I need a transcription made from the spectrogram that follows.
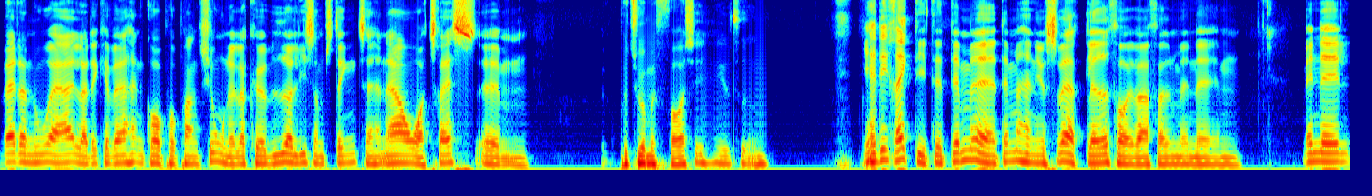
hvad der nu er, eller det kan være, at han går på pension, eller kører videre ligesom Sting til han er over 60. Øhm. På tur med Fossi hele tiden. Ja, det er rigtigt. Dem, dem er han jo svært glad for i hvert fald. Men, øh, men øh,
